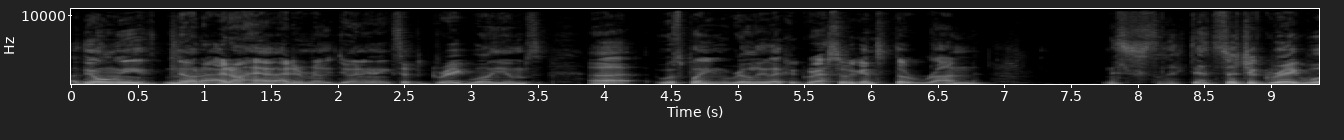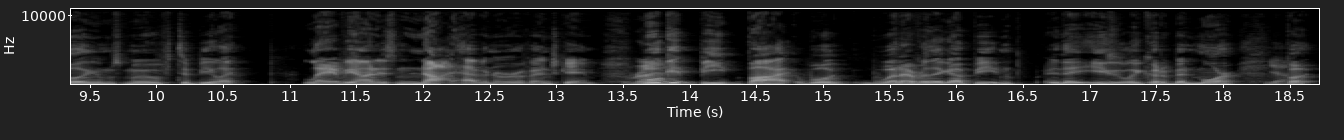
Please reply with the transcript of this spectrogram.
The only note I don't have, I didn't really do anything except Gregg Williams uh, was playing really like aggressive against the run. It's just like that's such a Gregg Williams move to be like. Le'Veon is not having a revenge game. We'll get beat by we'll whatever they got beaten. They easily could have been more. Yeah. But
